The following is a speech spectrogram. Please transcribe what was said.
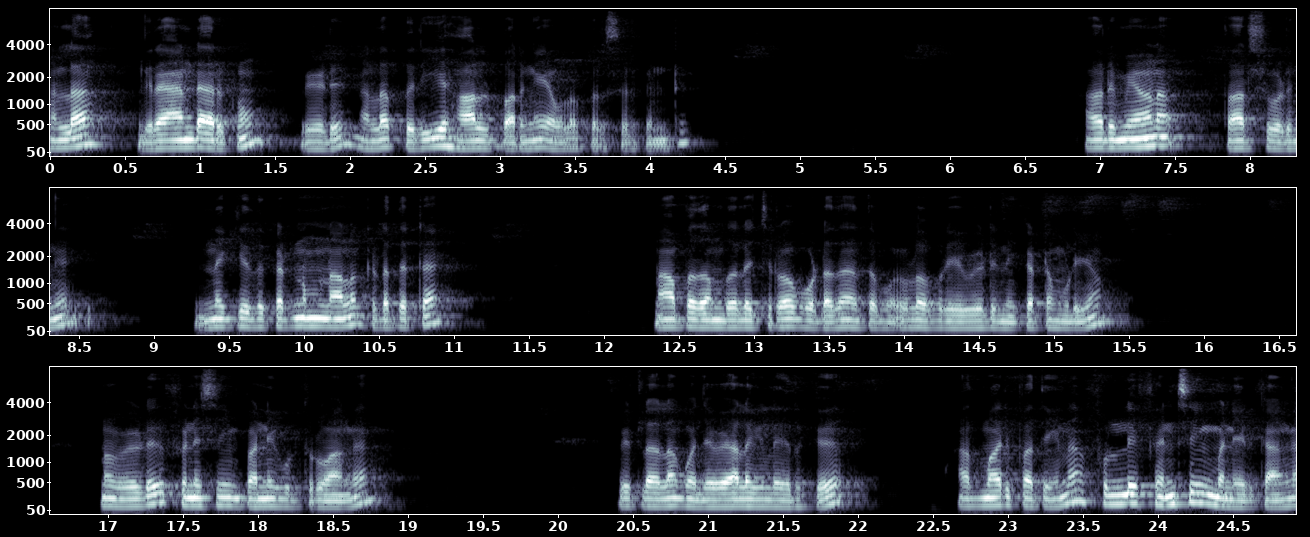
நல்லா கிராண்டாக இருக்கும் வீடு. நல்லா பெரிய ஹால் பாருங்கள் எவ்வளோ பெருசு இருக்குன்ட்டு. அருமையான தார்ஸ் வீடுங்க இன்றைக்கி இது கட்டணும்னாலும் கிட்டத்தட்ட நாற்பது ஐம்பது லட்ச ரூபா போட்டால் தான் இவ்வளோ பெரிய வீடு நீ கட்ட முடியும். இன்னும் வீடு ஃபினிஷிங் பண்ணி கொடுத்துருவாங்க. வீட்டிலலாம் கொஞ்சம் வேலைகள் இருக்குது அது மாதிரி பார்த்திங்கன்னா ஃபுல்லி ஃபென்சிங் பண்ணியிருக்காங்க.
